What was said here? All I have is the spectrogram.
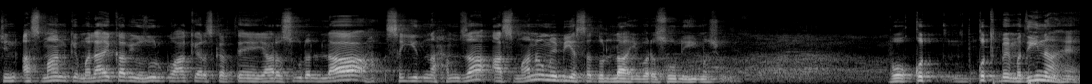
जिन आसमान के मलाइका भी हजूर को आके अर्ज़ करते हैं, या रसूल अल्लाह सैदना हमज़ा, आसमानों में भी असदुल्ला व रसूल ही मशहूर। वो कुतब मदीना हैं।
